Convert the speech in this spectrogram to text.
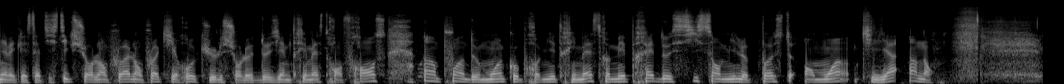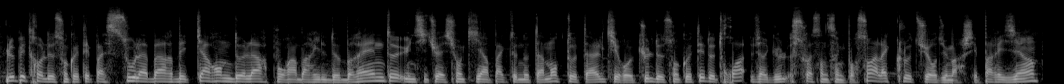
Avec les statistiques sur l'emploi, l'emploi qui recule sur le deuxième trimestre en France, un point de moins qu'au premier trimestre, mais près de 600 000 postes en moins qu'il y a un an. Le pétrole de son côté passe sous la barre des 40 dollars pour un baril de Brent, une situation qui impacte notamment Total qui recule de son côté de 3,65% à la clôture du marché parisien.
